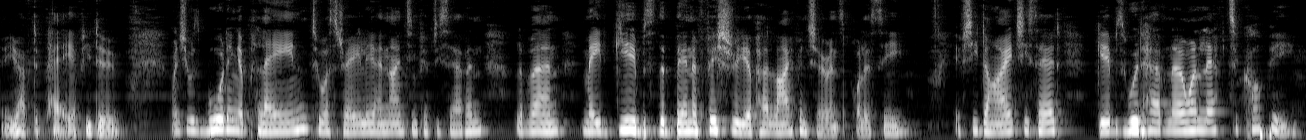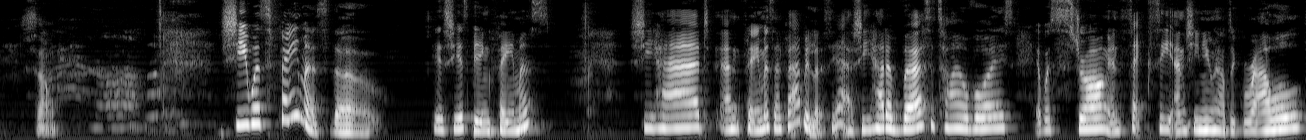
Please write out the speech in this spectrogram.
You have to pay if you do. When she was boarding a plane to Australia in 1957, LaVern made Gibbs the beneficiary of her life insurance policy. If she died, she said, Gibbs would have no one left to copy. So, she was famous, though. Here she is being famous. She had, and famous and fabulous, yeah. She had a versatile voice. It was strong and sexy, and she knew how to growl.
